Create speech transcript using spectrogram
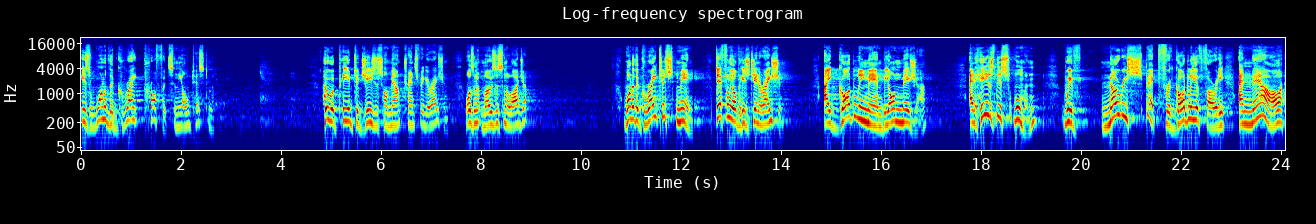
is one of the great prophets in the Old Testament who appeared to Jesus on Mount Transfiguration. Wasn't it Moses and Elijah? One of the greatest men, definitely of his generation, a godly man beyond measure. And here's this woman with no respect for godly authority, and now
